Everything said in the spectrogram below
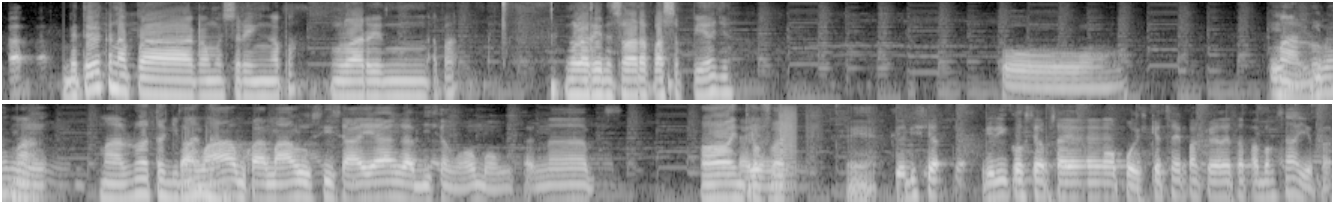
Kak. btw kenapa kamu sering apa ngeluarin apa ngeluarin suara pas sepi aja Oh. Eh, malu ma- malu atau Sama gimana bukan malu sih saya nggak bisa ngomong karena oh introvert Iya. jadi siap jadi kalau setiap saya mau voice chat saya pakai laptop abang saya pak.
